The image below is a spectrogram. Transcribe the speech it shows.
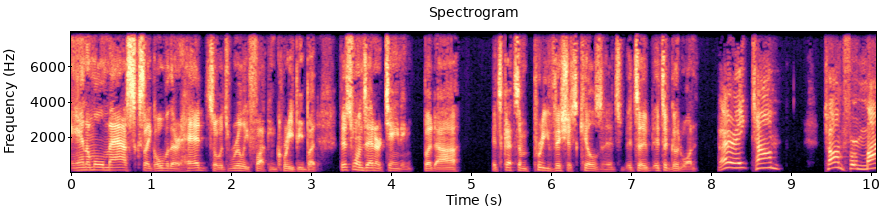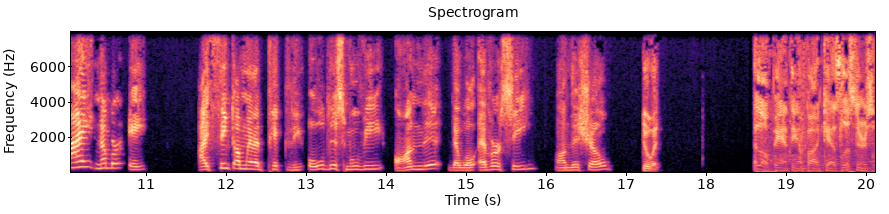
animal masks like over their head. So it's really fucking creepy. But this one's entertaining. But uh it's got some pretty vicious kills in it. It's it's a it's a good one. All right, Tom. Tom, for my number eight, I think I'm going to pick the oldest movie on the that we'll ever see on this show. Do it. Hello, Pantheon podcast listeners.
